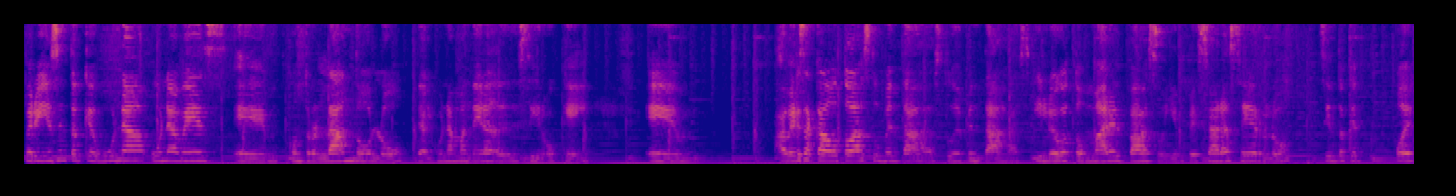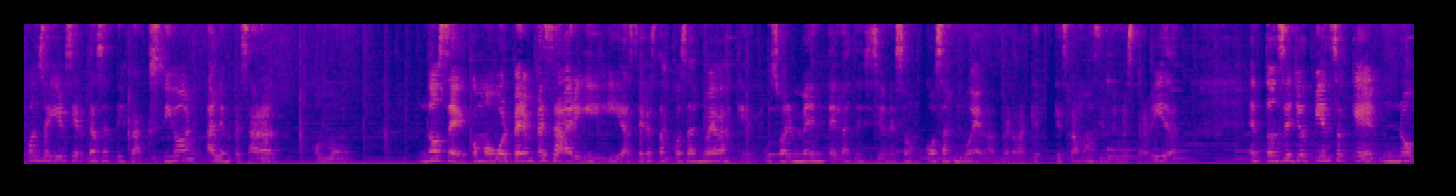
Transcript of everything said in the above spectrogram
Pero yo siento que una, una vez eh, controlándolo de alguna manera de decir, ok, eh, haber sacado todas tus ventajas, tus desventajas y luego tomar el paso y empezar a hacerlo, siento que puedes conseguir cierta satisfacción al empezar a como no sé, como volver a empezar y, hacer estas cosas nuevas que usualmente las decisiones son cosas nuevas, ¿verdad? Que, que estamos haciendo en nuestra vida. Entonces yo pienso que no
